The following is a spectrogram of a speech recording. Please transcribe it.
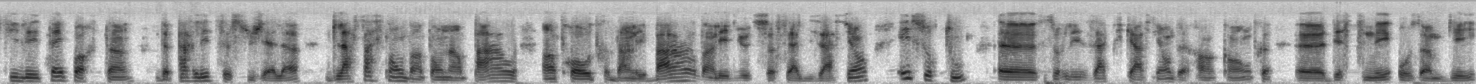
qu'il est important de parler de ce sujet-là, de la façon dont on en parle, entre autres dans les bars, dans les lieux de socialisation, et surtout euh, sur les applications de rencontres euh, destinées aux hommes gays,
